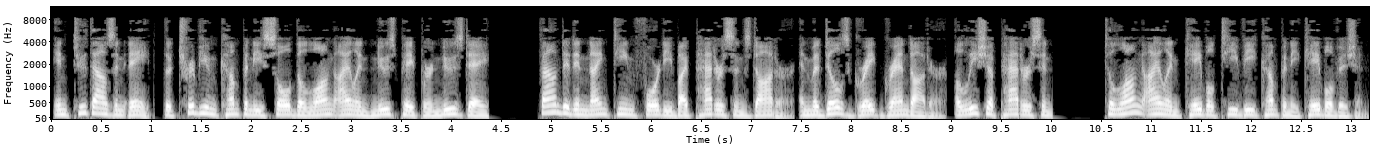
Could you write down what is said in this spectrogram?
In 2008, the Tribune Company sold the Long Island newspaper Newsday—founded in 1940 by Patterson's daughter and Medill's great-granddaughter, Alicia Patterson—to Long Island cable TV company Cablevision.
